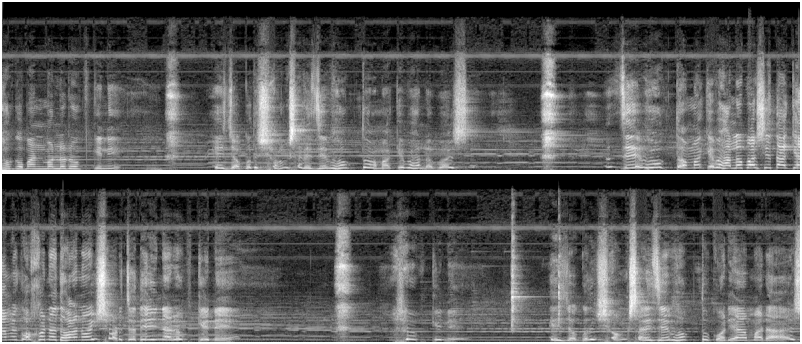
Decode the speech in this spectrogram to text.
ভগবান বলল রূপকিনী এই জগৎ সংসারে যে ভক্ত আমাকে ভালোবাসে যে ভক্ত আমাকে ভালোবাসে তাকে আমি কখনো ধন ঐশ্বর্য দিই না রূপকিনে। রূপকিনে এই জগৎ সংসারে যে ভক্ত করে আমার আস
